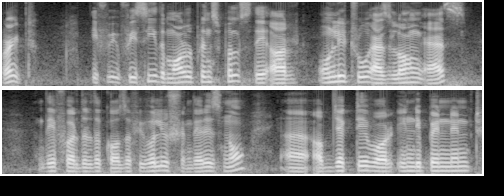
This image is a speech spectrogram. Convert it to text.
Right. If we, if we see the moral principles they are only true as long as they further the cause of evolution. There is no uh, objective or independent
